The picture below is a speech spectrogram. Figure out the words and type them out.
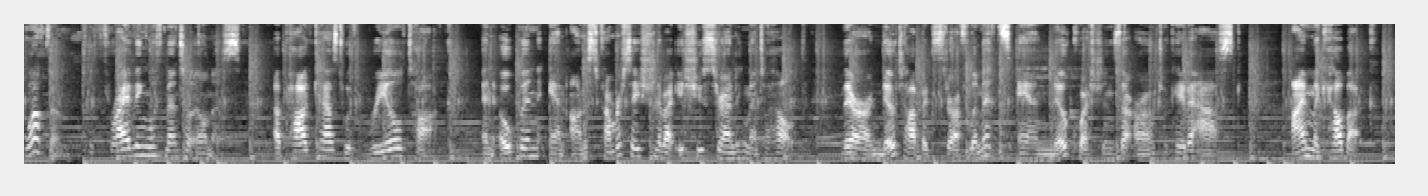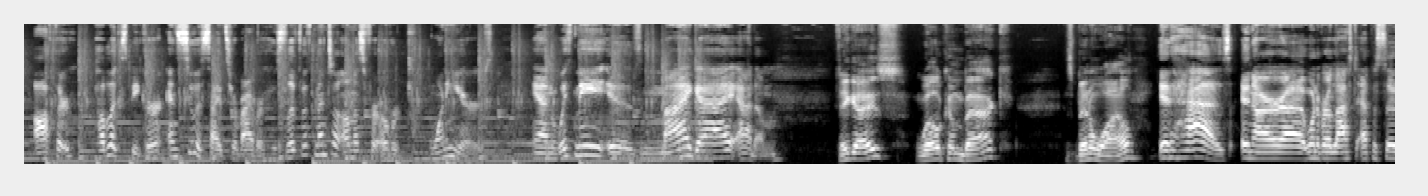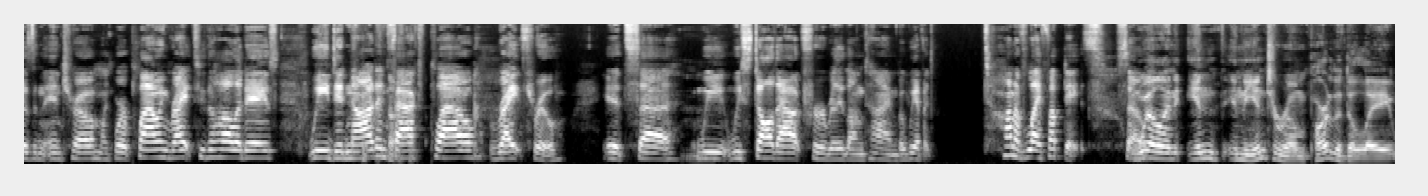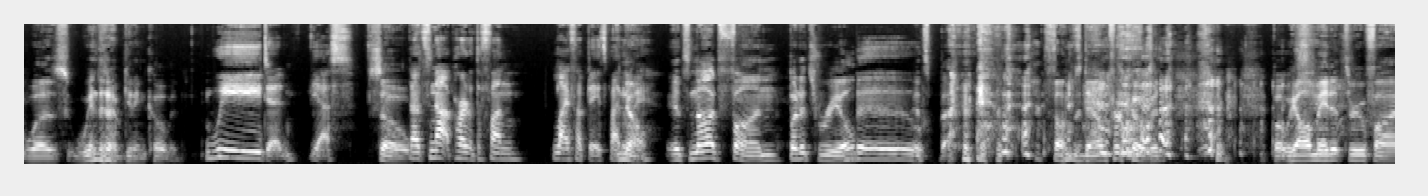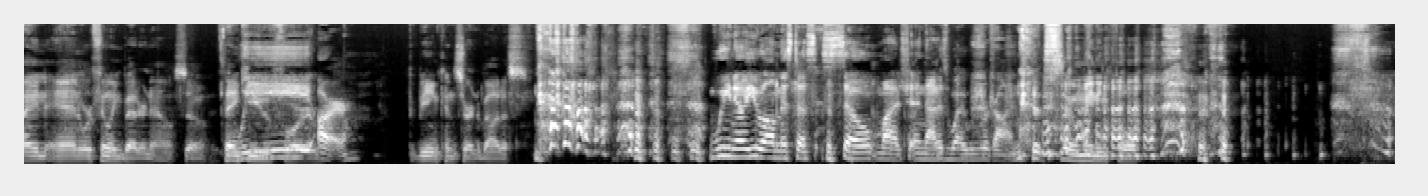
Welcome to Thriving with Mental Illness, a podcast with real talk, an open and honest conversation about issues surrounding mental health. There are no topics that are off limits and no questions that aren't okay to ask. I'm Mikkel Buck, author, public speaker, and suicide survivor who's lived with mental illness for over 20 years. And with me is my guy, Adam. Hey guys, welcome back. It's been a while. It has. In our uh, one of our last episodes in the intro, I'm like, we're plowing right through the holidays. We did not, in fact, plow right through. It's uh, we we stalled out for a really long time, but we have a ton of life updates. So Well, and in in the interim, part of the delay was we ended up getting COVID. we did. Yes, So that's not part of the fun life updates, by the no, way. it's not fun, but it's real. Boo. It's thumbs down for COVID. but we all made it through fine, and we're feeling better now. So thank we you for are. being concerned about us. we know you all missed us so much, and that is why we were gone. It's so meaningful.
